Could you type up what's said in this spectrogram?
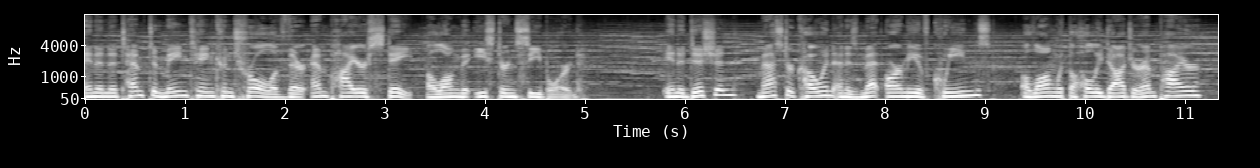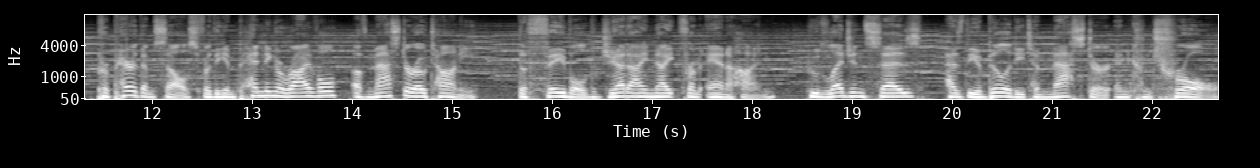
in an attempt to maintain control of their Empire state along the eastern seaboard. In addition, Master Cohen and his Met Army of Queens along with the Holy Dodger Empire, prepare themselves for the impending arrival of Master Ohtani, the fabled Jedi Knight from Anaheim, who legend says has the ability to master and control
